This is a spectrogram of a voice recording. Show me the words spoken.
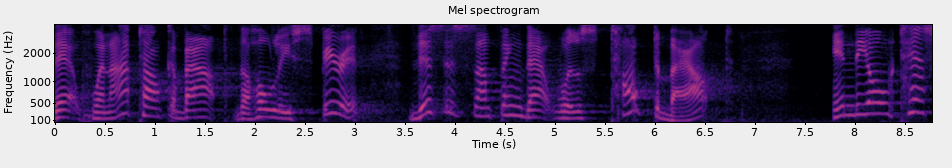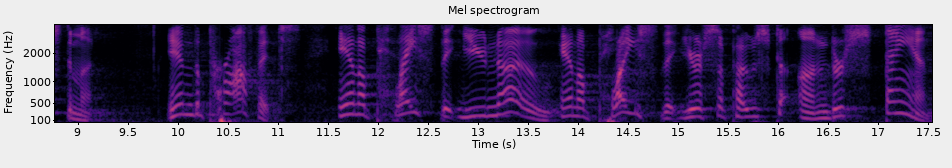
that when I talk about the Holy Spirit, this is something that was talked about in the Old Testament, in the prophets, in a place that you know, in a place that you're supposed to understand.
